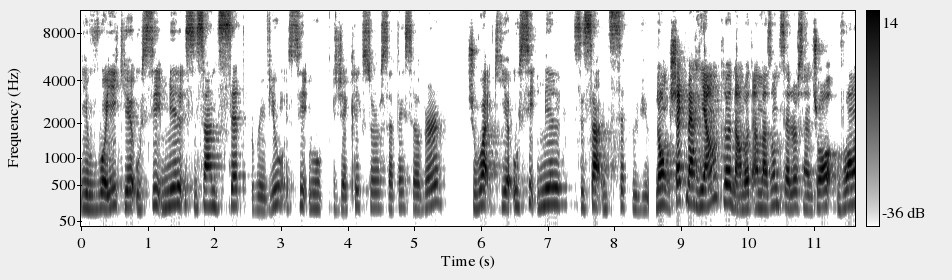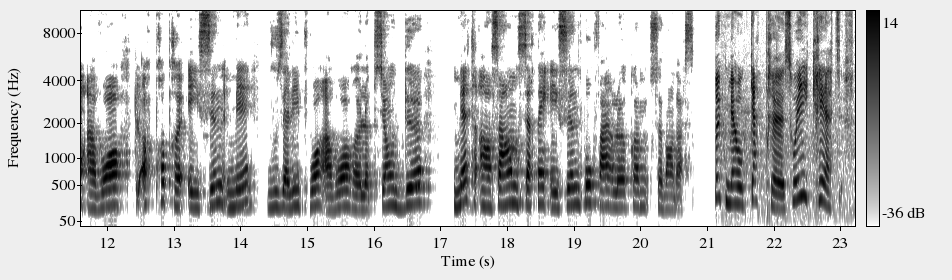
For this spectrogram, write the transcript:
et vous voyez qu'il y a aussi 1617 reviews. Si je clique sur Satin Silver, je vois qu'il y a aussi 1617 reviews. Donc, chaque variante là, dans votre Amazon Seller Central vont avoir leur propre ASIN, mais vous allez pouvoir avoir euh, l'option de mettre ensemble certains ASIN pour faire là, comme ce vendeur-ci. Truc numéro 4, euh, soyez créatif.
